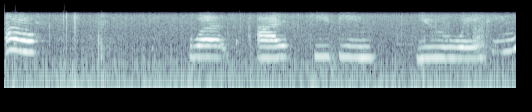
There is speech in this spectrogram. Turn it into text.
Oh, was I keeping you waiting?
